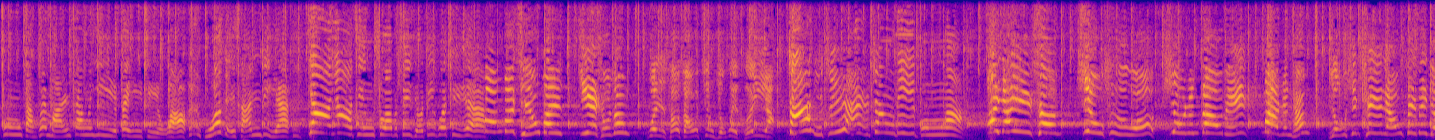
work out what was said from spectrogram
工，赶快满上一杯酒啊！我给三弟呀压压惊，说不水酒递过去，忙把酒杯接手中，问嫂嫂敬酒为何意呀？打你侄儿争的功啊！哎呀一声，羞死我！羞人到底，骂人疼。有心吃了这杯酒，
